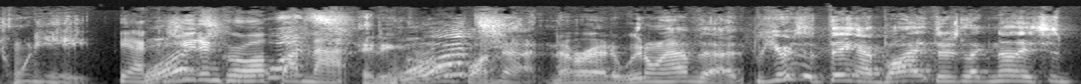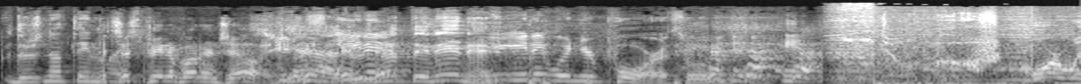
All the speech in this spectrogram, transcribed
28. yeah, because What? you didn't grow up on that. I didn't grow up What? on that. Never had it. We don't have that. But here's the thing: I buy it. There's like no. It's just there's nothing. It's like, just peanut butter and jelly. yeah. There's Eat it. nothing in it. You eat it when you're poor. That's what we do. Don't move. More with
